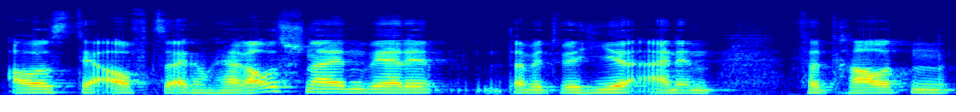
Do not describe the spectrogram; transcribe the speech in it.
aus der Aufzeichnung herausschneiden werde, damit wir hier einen vertrauten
